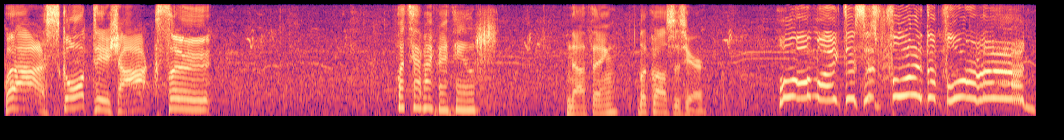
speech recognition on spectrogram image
without a Scottish accent. What's that, Mike Matthews? Nothing. Look who else is here. Oh, Mike, this is Floyd the Floor Man.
